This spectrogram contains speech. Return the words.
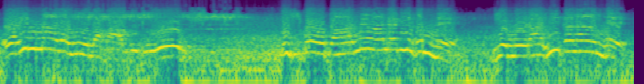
وہی لہا اس کو اتارنے والے بھی ہم ہیں۔ یہ میرا ہی کلام ہے۔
